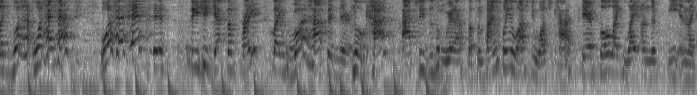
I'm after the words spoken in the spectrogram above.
like what what had happened? What had happened? Did he get the frights? Like what happened there? No, cats actually do some weird ass stuff. Sometimes when you actually watch cats, they're so like light on their feet and like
